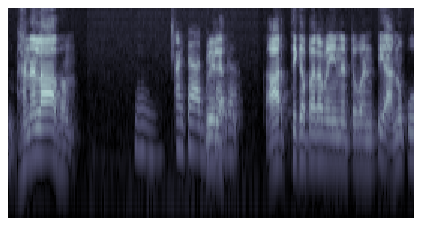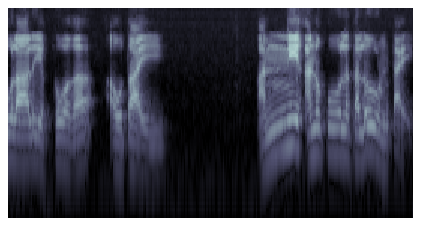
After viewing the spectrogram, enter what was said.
ధనలాభం. అంటే వీళ్ళకు ఆర్థికపరమైనటువంటి అనుకూలాలు ఎక్కువగా అవుతాయి. అన్ని అనుకూలతలు ఉంటాయి.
